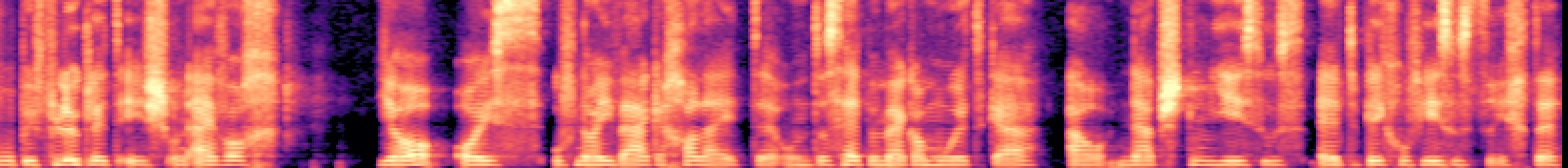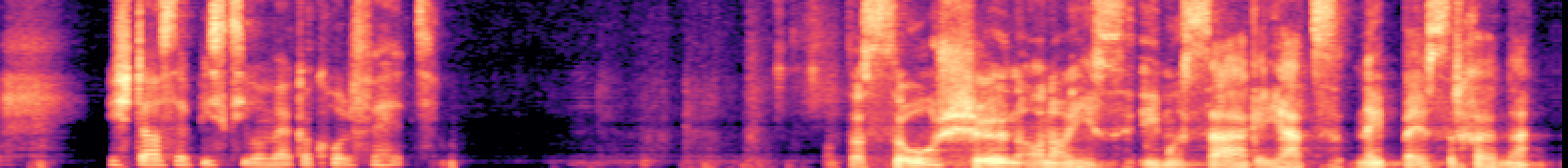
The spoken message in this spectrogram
wo beflügelt ist und einfach ja, uns auf neue Wege kann leiten Und das hat mir mega Mut gegeben, auch nebst dem Jesus, äh, den Blick auf Jesus zu richten, ist das etwas, was mir mega geholfen hat. Und das so schön, Anais, ich muss sagen, ich hätte es nicht besser können.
